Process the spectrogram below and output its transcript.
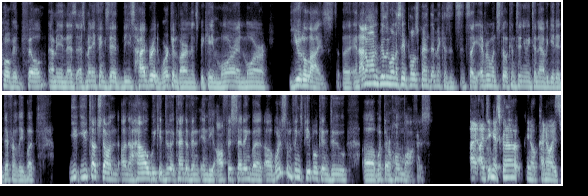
COVID, Phil, I mean, as as many things did, these hybrid work environments became more and more utilized. Uh, and I don't want, really want to say post pandemic because it's it's like everyone's still continuing to navigate it differently. But you you touched on on how we can do it kind of in in the office setting, but uh, what are some things people can do uh, with their home office? I, I think it's gonna you know kind of as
